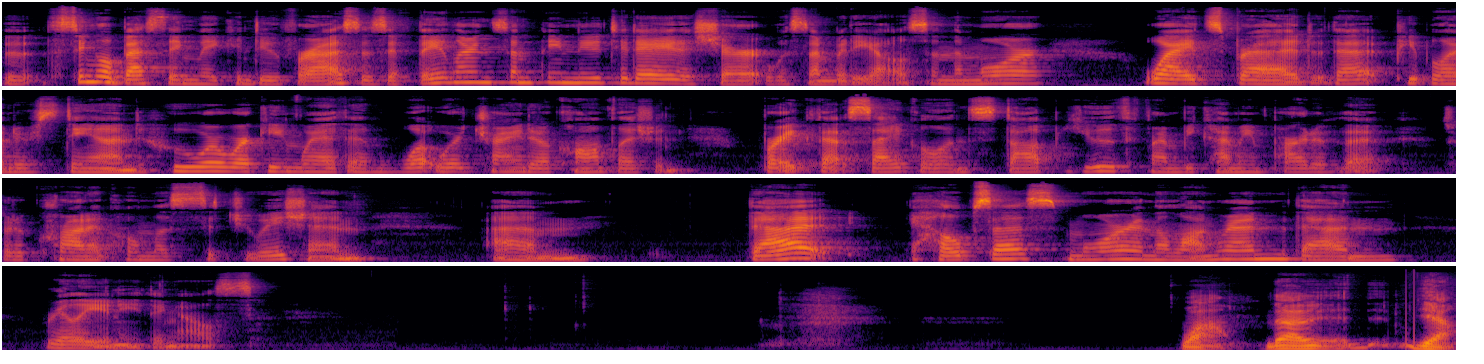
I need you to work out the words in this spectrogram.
the single best thing they can do for us is if they learn something new today, to share it with somebody else. And the more widespread that people understand who we're working with and what we're trying to accomplish and break that cycle and stop youth from becoming part of the sort of chronic homeless situation. Um, that helps us more in the long run than really anything else. Wow. Yeah,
